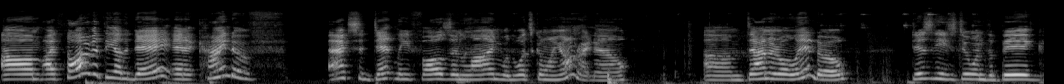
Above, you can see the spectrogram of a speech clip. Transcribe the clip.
Um, I thought of it the other day, and it kind of accidentally falls in line with what's going on right now. Um, down in Orlando, Disney's doing the big.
